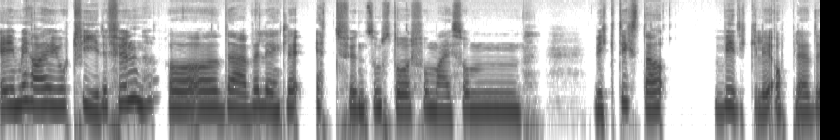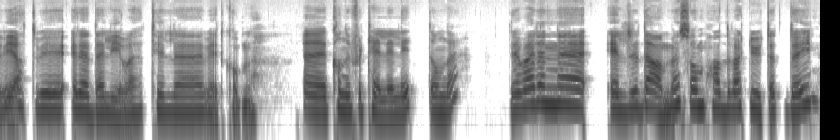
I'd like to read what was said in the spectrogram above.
Amy har gjort fire funn, og det er vel egentlig ett funn som står for meg som viktigst. Da virkelig opplevde vi at vi redda livet til eh, vedkommende. Eh, kan du fortelle litt om det? Det var en eh, eldre dame som hadde vært ute et døgn.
